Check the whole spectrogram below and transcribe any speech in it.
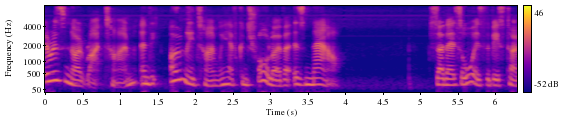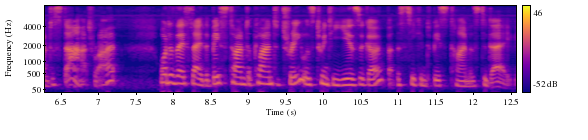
There is no right time, and the only time we have control over is now. So that's always the best time to start, right? What do they say? The best time to plant a tree was 20 years ago, but the second best time is today.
